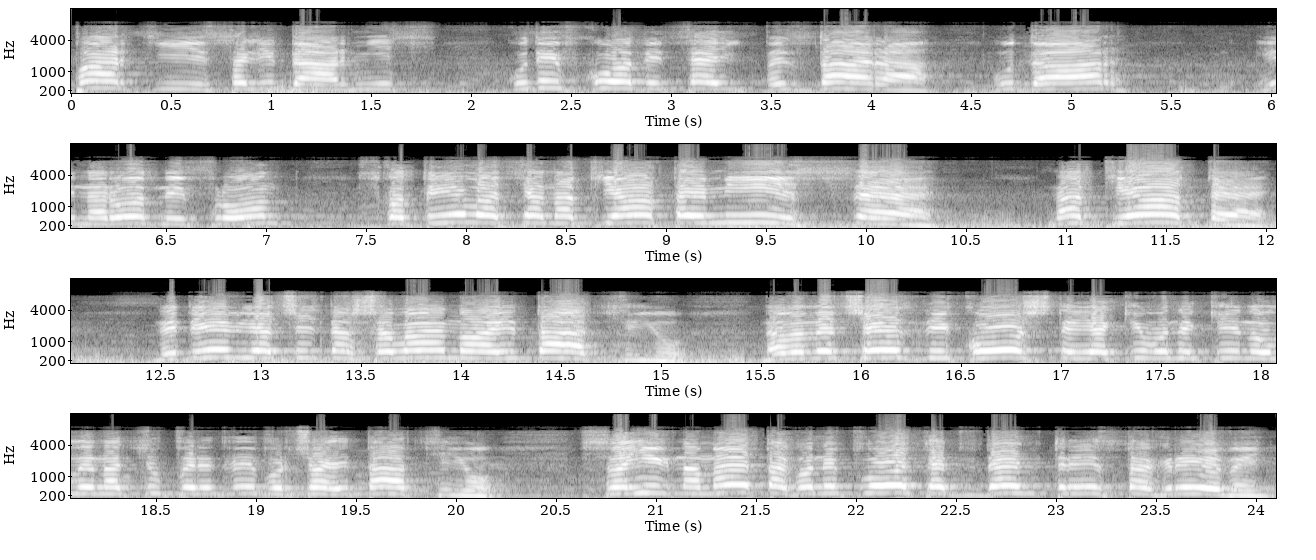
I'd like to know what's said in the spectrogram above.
партії Солідарність, куди входить цей бездара удар і Народний фронт, скотилася на п'яте місце. На п'яте, не дивлячись на шалену агітацію, на величезні кошти, які вони кинули на цю передвиборчу агітацію. В своїх наметах вони платять в день 300 гривень.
